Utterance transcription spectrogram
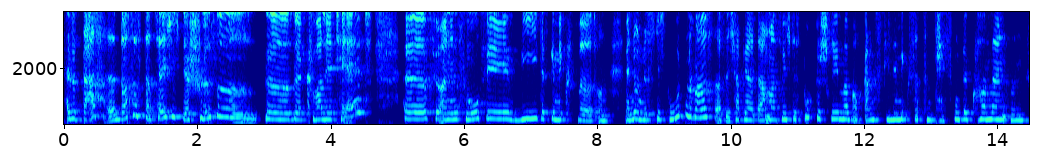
also das, das ist tatsächlich der Schlüssel der, der Qualität äh, für einen Smoothie, wie das gemixt wird. Und wenn du einen richtig guten hast, also ich habe ja damals, wie ich das Buch geschrieben habe, auch ganz viele Mixer zum Testen bekommen. Und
